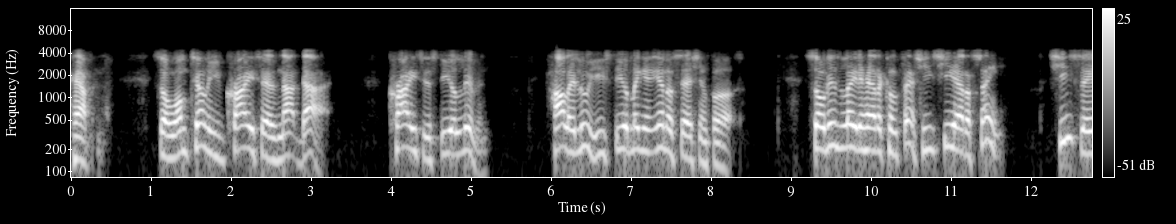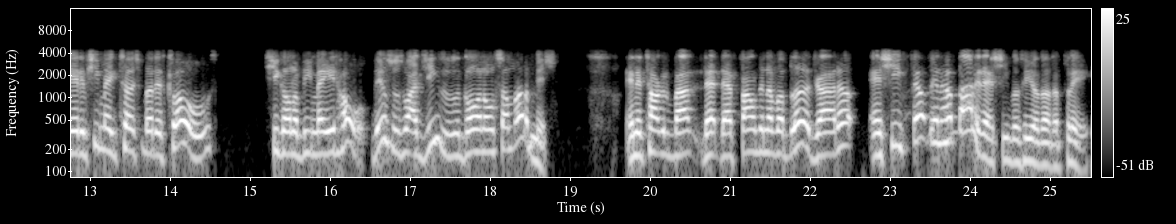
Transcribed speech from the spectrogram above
happen. So I'm telling you, Christ has not died. Christ is still living. Hallelujah. He's still making intercession for us. So this lady had a confession. She, she had a saint. She said if she may touch but his clothes, she gonna be made whole. This was why Jesus was going on some other mission. And it talking about that that fountain of her blood dried up, and she felt in her body that she was healed of the plague.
